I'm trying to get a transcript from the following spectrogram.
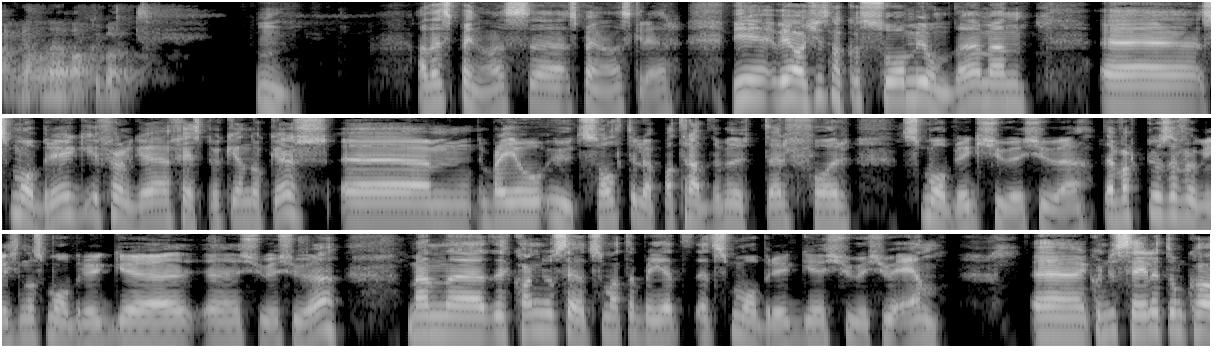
kan generere noe godt. Mm. Ja, det er spennende, eh, spennende greier. Vi, vi, har ikke snakka så mye om det, men eh, Småbrygg, ifølge Facebooken deres, eh, ble jo utsolgt i løpet av 30 minutter for Småbrygg 2020. Det ble jo selvfølgelig ikke noe Småbrygg eh, 2020. Men eh, det kan jo se ut som at det blir et, et småbrygg 2021. Eh, kan du si litt om hva,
